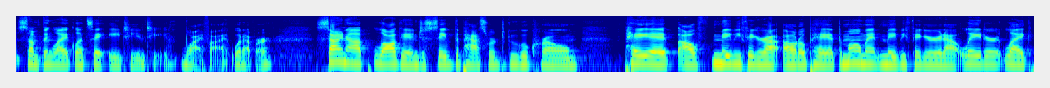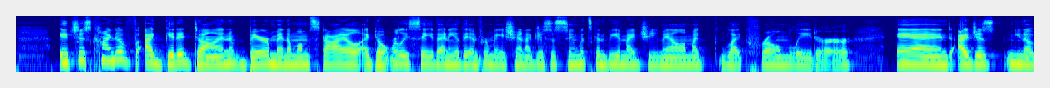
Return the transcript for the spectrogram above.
Something like, let's say AT&T, Wi-Fi, whatever. Sign up, log in, just save the password to Google Chrome, pay it. I'll maybe figure out auto pay at the moment, maybe figure it out later. Like, it's just kind of I get it done bare minimum style. I don't really save any of the information. I just assume it's going to be in my Gmail and my like Chrome later. And I just, you know,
